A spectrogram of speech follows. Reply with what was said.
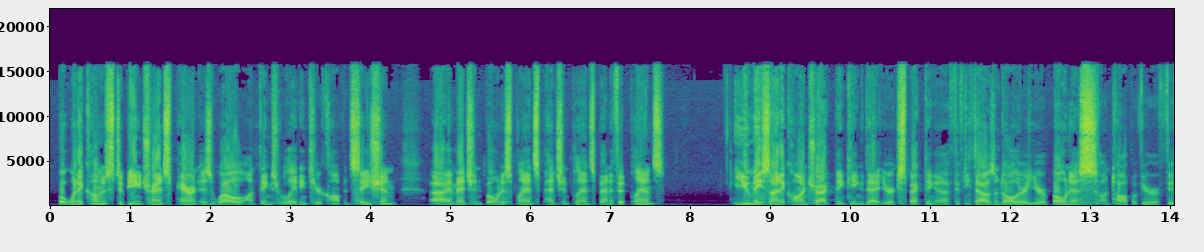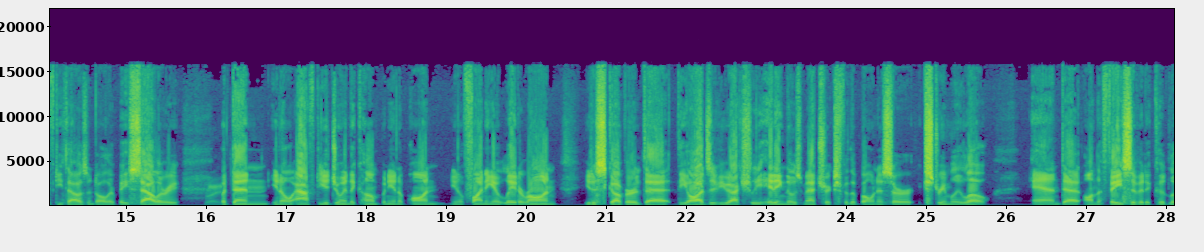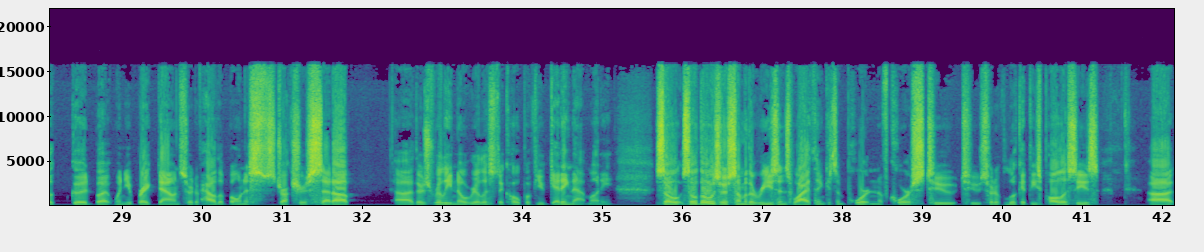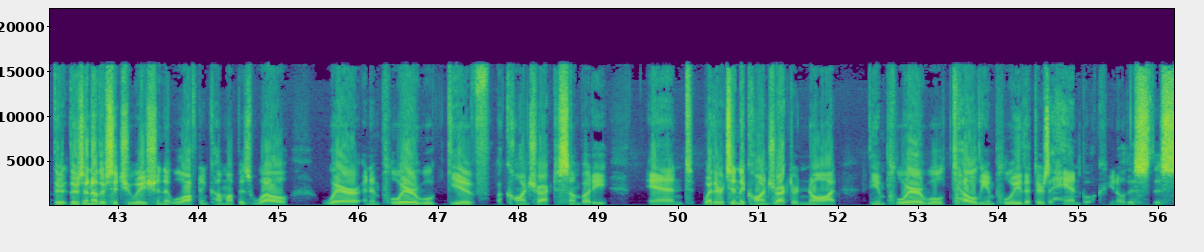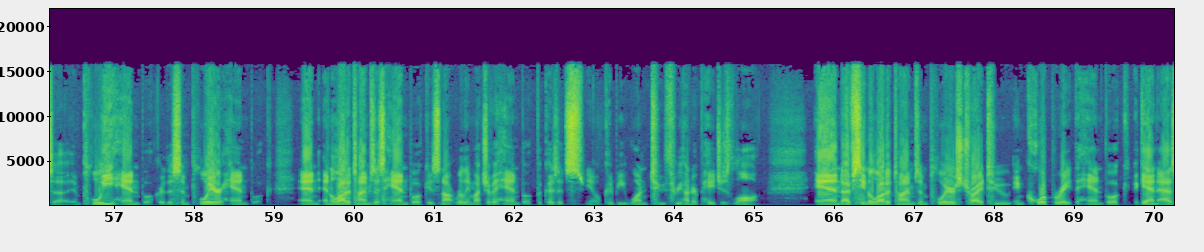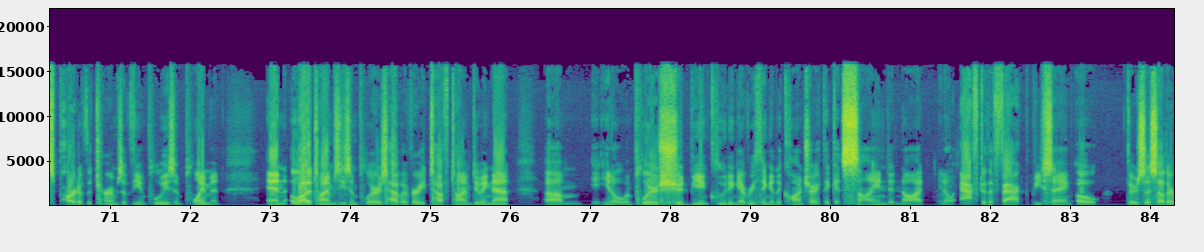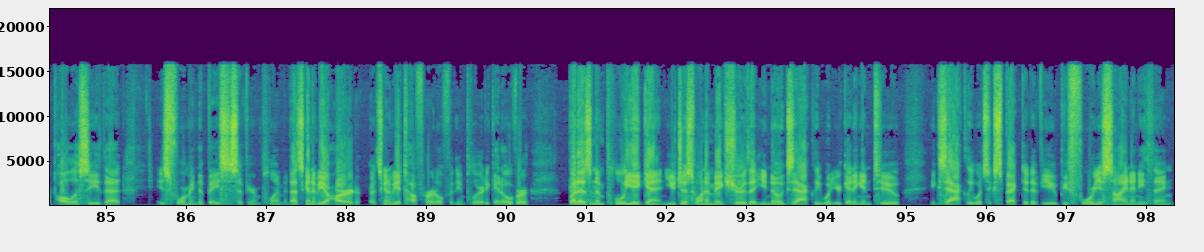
But when it comes to being transparent as well on things relating to your compensation, uh, I mentioned bonus plans, pension plans, benefit plans you may sign a contract thinking that you're expecting a $50,000 a year bonus on top of your $50,000 base salary. Right. But then, you know, after you join the company and upon, you know, finding out later on, you discover that the odds of you actually hitting those metrics for the bonus are extremely low. And that on the face of it, it could look good, but when you break down sort of how the bonus structure is set up, uh, there's really no realistic hope of you getting that money. So, so those are some of the reasons why I think it's important, of course, to to sort of look at these policies. Uh, there, there's another situation that will often come up as well, where an employer will give a contract to somebody, And whether it's in the contract or not, the employer will tell the employee that there's a handbook, you know, this this uh, employee handbook or this employer handbook, and and a lot of times this handbook is not really much of a handbook because it's you know could be one, two, three hundred pages long, and I've seen a lot of times employers try to incorporate the handbook again as part of the terms of the employee's employment, and a lot of times these employers have a very tough time doing that um, you know, employers should be including everything in the contract that gets signed and not, you know, after the fact be saying, oh, there's this other policy that is forming the basis of your employment. That's going to be a hard, it's going to be a tough hurdle for the employer to get over. But as an employee, again, you just want to make sure that you know exactly what you're getting into, exactly what's expected of you before you sign anything.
